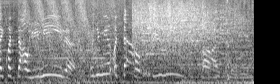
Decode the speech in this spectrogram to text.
I cut down. Do you mean? What do you mean I cut down? What do you mean? Oh,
